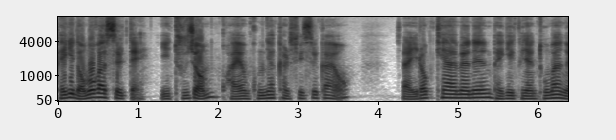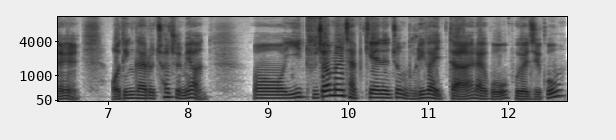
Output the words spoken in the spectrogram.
100이 넘어갔을 때 이 두 점 과연 공략할 수 있을까요? 자, 이렇게 하면은 100이 그냥 도망을 어딘가로 쳐주면 어, 이 두 점을 잡기에는 좀 무리가 있다라고 보여지고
